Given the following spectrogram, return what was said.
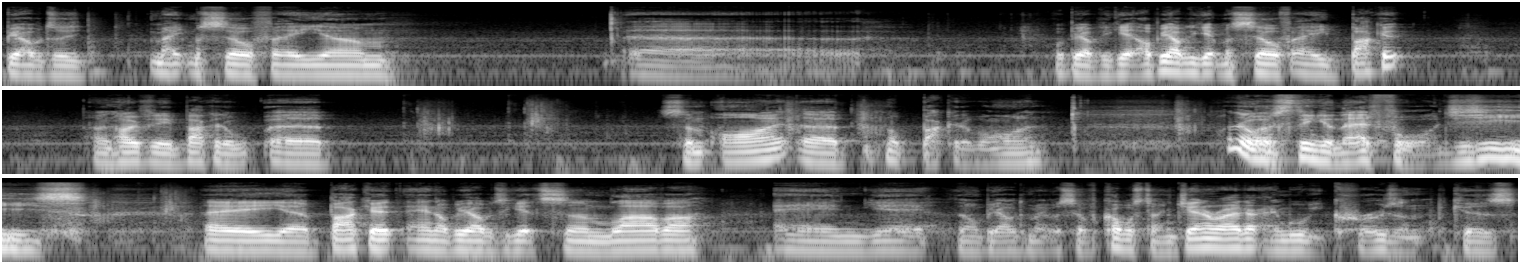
be able to make myself a um, uh, we'll be able to get I'll be able to get myself a bucket. And hopefully a bucket of uh, some iron uh, not bucket of iron. I know what I was thinking that for? Jeez a uh, bucket and I'll be able to get some lava and yeah then I'll be able to make myself a cobblestone generator and we'll be cruising because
